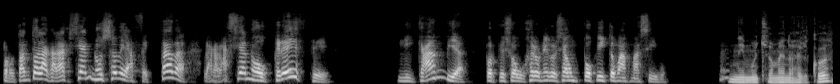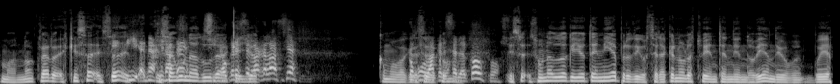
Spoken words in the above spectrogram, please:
Por lo tanto, la galaxia no se ve afectada, la galaxia no crece ni cambia porque su agujero negro sea un poquito más masivo. ¿Eh? Ni mucho menos el cosmos, ¿no? Claro, es que esa, es una duda que la galaxia, ¿Cómo va a crecer, el, cosmos? Es, una duda que yo tenía, pero digo, ¿será que no lo estoy entendiendo bien? Digo, voy a,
